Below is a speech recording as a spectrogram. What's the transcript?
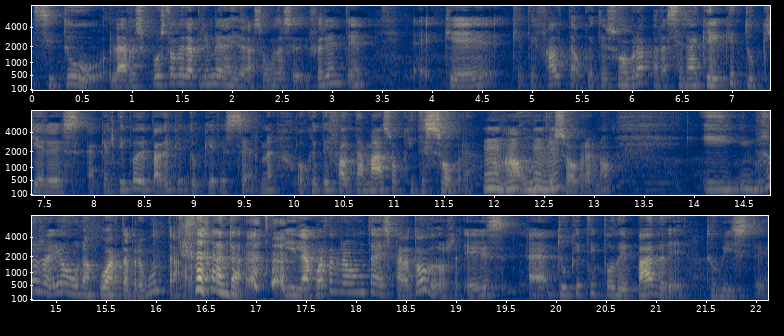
si tú, la respuesta de la primera y de la segunda ha sido diferente, eh, ¿qué, te falta o qué te sobra para ser aquel que tú quieres, aquel tipo de padre que tú quieres ser? ¿no? O qué te falta más o qué te sobra, aún te sobra, ¿no? Y incluso os haría una cuarta pregunta. y la cuarta pregunta es para todos, es eh, ¿tú qué tipo de padre tuviste?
